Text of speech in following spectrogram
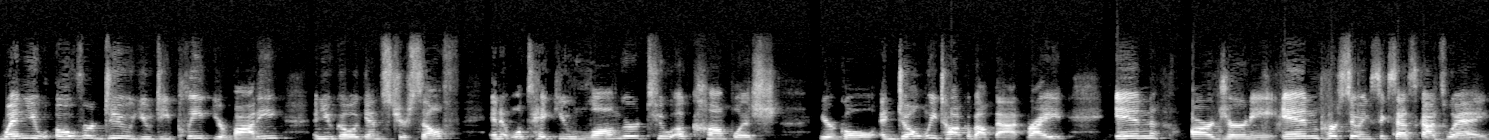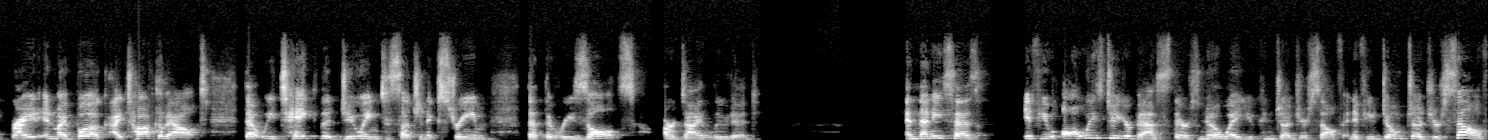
when you overdo, you deplete your body and you go against yourself, and it will take you longer to accomplish your goal. And don't we talk about that, right? In our journey, in pursuing success God's way, right? In my book, I talk about that we take the doing to such an extreme that the results are diluted. And then he says, if you always do your best, there's no way you can judge yourself. And if you don't judge yourself,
